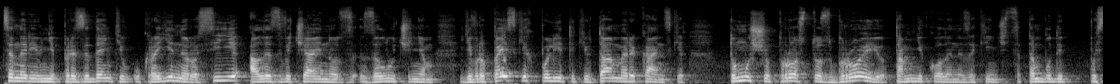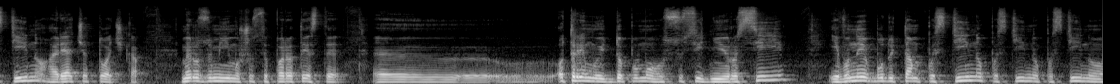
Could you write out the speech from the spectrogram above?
Це на рівні президентів України, Росії, але звичайно з залученням європейських політиків та американських. Тому що просто зброєю там ніколи не закінчиться. Там буде постійно гаряча точка. Ми розуміємо, що сепаратисти е, отримують допомогу з сусідньої Росії, і вони будуть там постійно, постійно, постійно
